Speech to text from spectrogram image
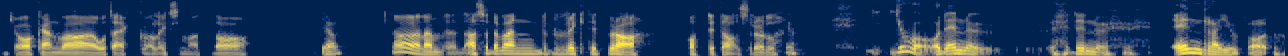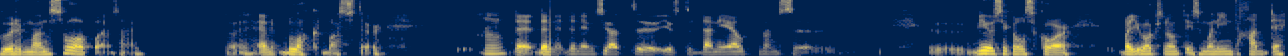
ja. kan vara otäck och liksom att då ja. Ja, alltså det var en riktigt bra 80-talsrull. Ja. Ja, och den, den ändrar ju på hur man såg på en sån här en blockbuster. Mm. Det, det, det nämns ju att eh, just Danny Elfmans uh, musical score var ju också någonting som man inte hade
